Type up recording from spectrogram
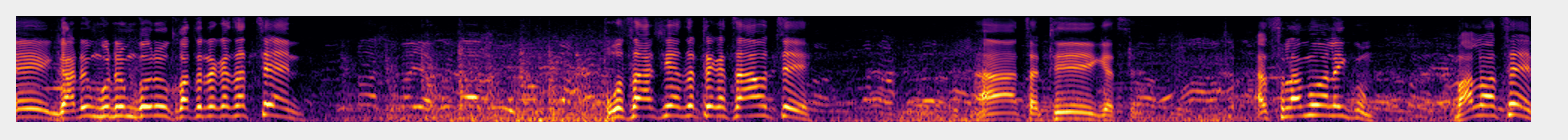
এই গাডুম গুডুম গরু কত টাকা চাচ্ছেন? পঁচাশি হাজার টাকা চা হচ্ছে। আচ্ছা ঠিক আছে। আসসালামু আলাইকুম। ভালো আছেন?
